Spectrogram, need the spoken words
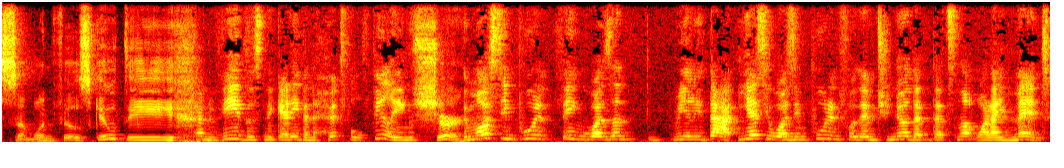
someone feels guilty. Convey those negative and hurtful feelings. Sure. The most important thing wasn't really that. Yes, it was important for them to know that that's not what I meant.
